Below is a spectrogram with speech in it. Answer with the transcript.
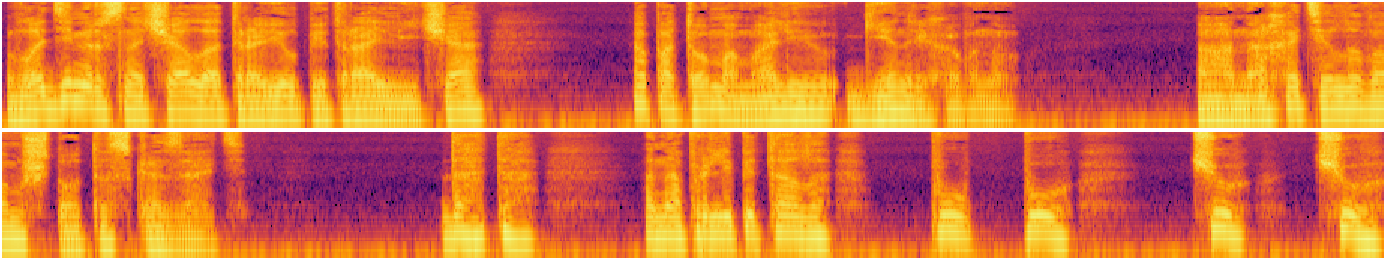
Владимир сначала отравил Петра Ильича, а потом Амалию Генриховну. А она хотела вам что-то сказать. Да, да, она пролепетала «пу-пу, чу-чу»,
